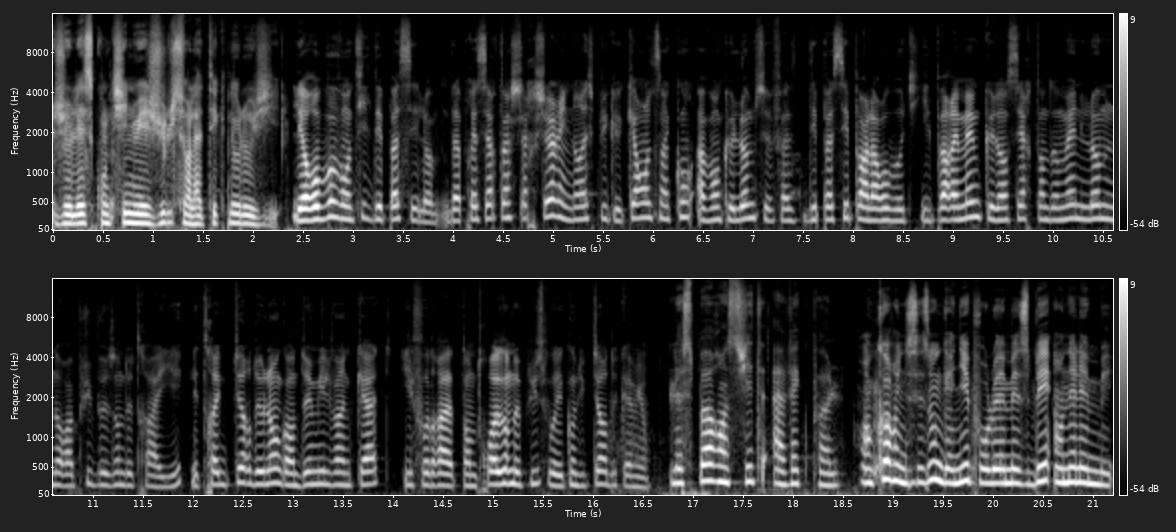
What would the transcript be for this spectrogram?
Je laisse continuer Jules sur la technologie. Les robots vont-ils dépasser l'homme? D'après certains chercheurs, il ne reste plus que 45 ans avant que l'homme se fasse dépasser par la robotique. Il paraît même que dans certains domaines, l'homme n'aura plus besoin de travailler. Les traducteurs de langue en 2024, il faudra attendre 3 ans de plus pour les conducteurs de camions. Le sport ensuite avec Paul. Encore une saison gagnée pour le MSB en LMB,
